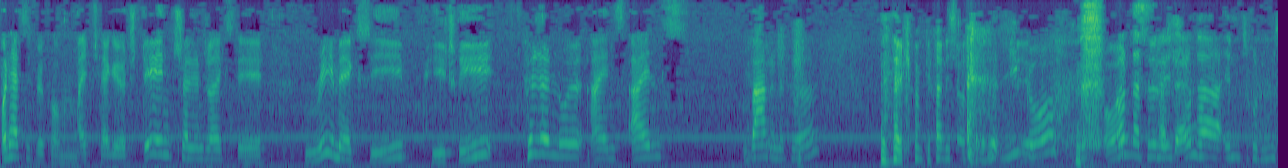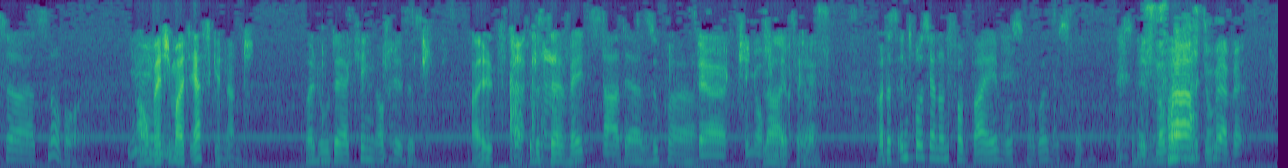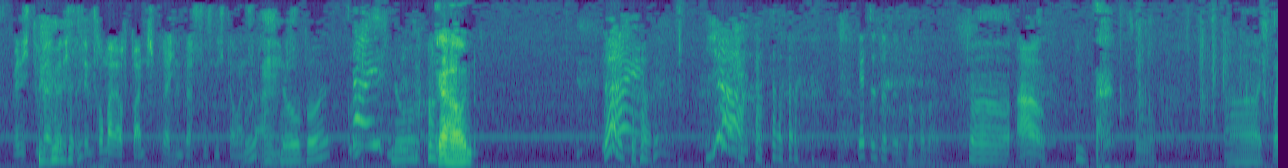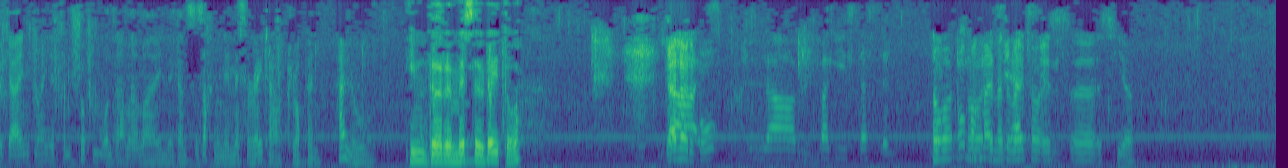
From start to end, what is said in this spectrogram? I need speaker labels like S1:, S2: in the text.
S1: Und herzlich willkommen bei Taggage, den Challenger XD, Remixi, Petri, Pille 011, Warenlippe,
S2: Der kommt gar nicht aus der
S1: Nico
S2: Und natürlich unser Introducer Snowball.
S3: Warum werde ich immer als erst genannt?
S2: Weil du der King of Hill bist.
S3: Als
S2: Du bist der Weltstar, der Super.
S4: Der King of
S2: Bla. Aber das Intro ist ja noch nicht vorbei. Wo ist Snowball? Wo ist Snowball? Wo ist Snowball?
S4: Nee, Snowball, wenn ich du wär- wenn ich du wär, würde ich das Intro mal auf Band sprechen, dass du es nicht dauernd
S2: Wo ist
S4: sagen musst.
S2: Snowball? Nein! Snowball.
S5: Gehauen.
S2: Er. Ja! Jetzt ist das Intro vorbei.
S1: Oh, au.
S2: So.
S1: Ah, ich wollte ja eigentlich mal hier zum Schuppen und da mal meine ganzen Sachen in den Messerator kloppen. Hallo.
S5: In der Messerator.
S4: Ja, Leute, wo,
S6: Klar, wie buggy ist das denn?
S4: Wo
S2: Snowball
S4: machen
S2: der Messerator ist, äh, ist hier.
